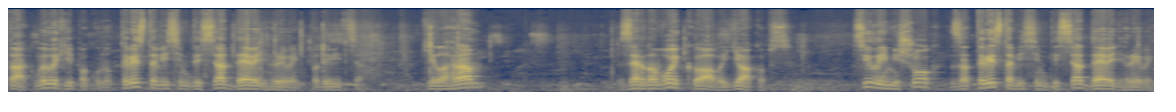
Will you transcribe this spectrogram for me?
Так, великий пакунок 389 гривень. Подивіться. Кілограм зернової кави Якобс. Цілий мішок за 389 гривень.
